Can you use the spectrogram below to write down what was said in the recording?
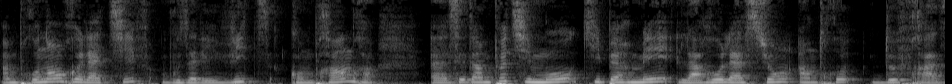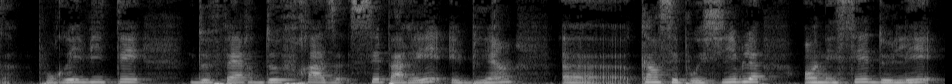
Un pronom relatif, vous allez vite comprendre, euh, c'est un petit mot qui permet la relation entre deux phrases. Pour éviter de faire deux phrases séparées, eh bien, euh, quand c'est possible, on essaie de les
